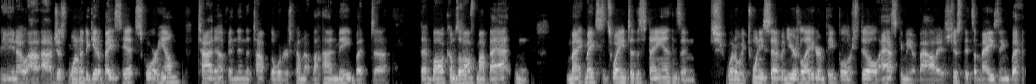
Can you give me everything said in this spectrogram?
You know, I, I just wanted to get a base hit, score him, tied up, and then the top of the order is coming up behind me. But uh, that ball comes off my bat and make, makes its way into the stands. And what are we, 27 years later, and people are still asking me about it. It's just it's amazing. But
